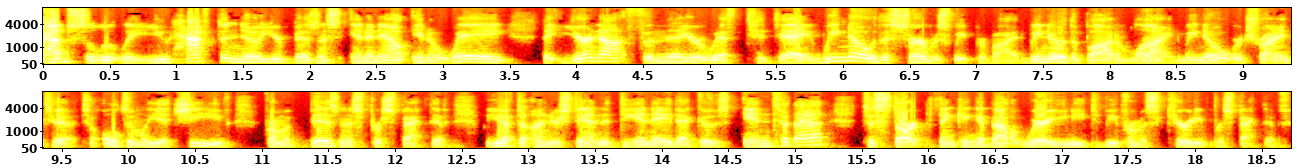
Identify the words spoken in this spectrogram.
Absolutely. You have to know your business in and out in a way that you're not familiar with today. We know the service we provide. We know the bottom line. We know what we're trying to, to ultimately achieve from a business perspective. But you have to understand the DNA that goes into that to start thinking about where you need to be from a security perspective.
